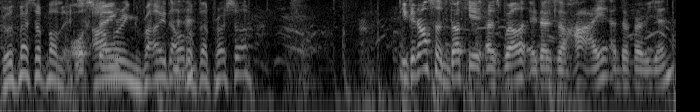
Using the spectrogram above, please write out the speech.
Good matchup knowledge. Armoring right out of that pressure. You can also duck it as well. It has a high at the very end.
